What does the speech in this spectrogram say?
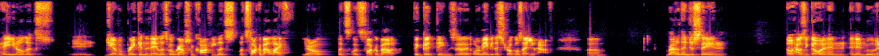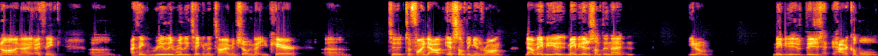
"Hey, you know, let's. Do you have a break in the day? Let's go grab some coffee. Let's let's talk about life. You know, let's let's talk about the good things, uh, or maybe the struggles that you have, um, rather than just saying, "Oh, how's it going?" and and then moving on. I, I think um, I think really really taking the time and showing that you care um, to to find out if something is wrong. Now maybe maybe there's something that you know, maybe they just, they just had a couple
